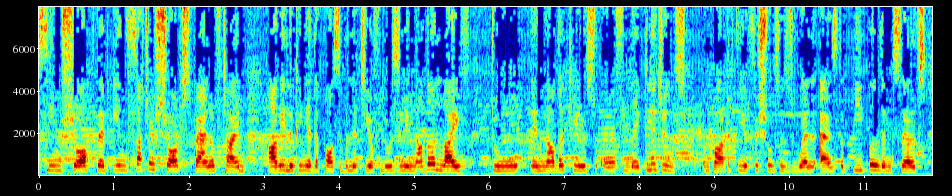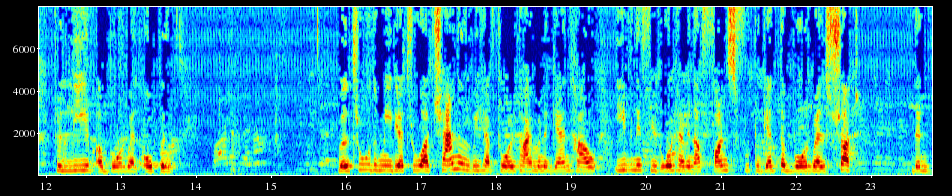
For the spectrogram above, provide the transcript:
seem shocked that in such a short span of time, are we looking at the possibility of losing another life to another case of negligence on part of the officials as well as the people themselves to leave a borewell open. Well, through the media, through our channel, we have told time and again how even if you don't have enough funds for, to get the borewell shut, then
